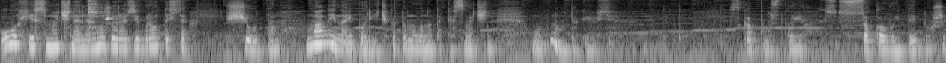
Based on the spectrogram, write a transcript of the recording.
ох, і смачне, не можу розібратися, що там. Малина і порічка, тому воно таке смачне. От, ну, таке ось з капусткою, соковитий дуже.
